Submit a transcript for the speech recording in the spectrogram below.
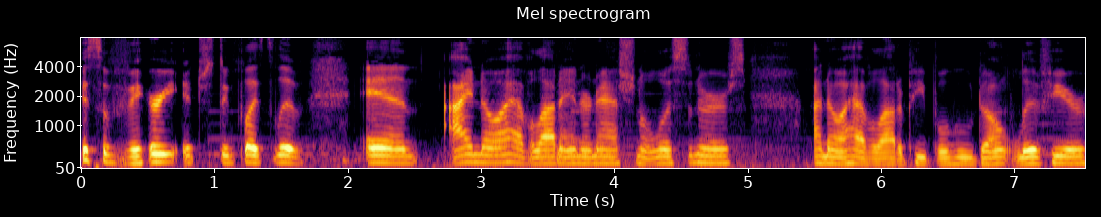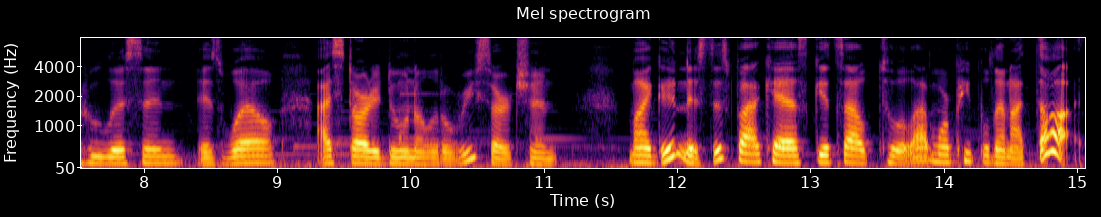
it's a very interesting place to live. And I know I have a lot of international listeners. I know I have a lot of people who don't live here who listen as well. I started doing a little research and my goodness, this podcast gets out to a lot more people than I thought.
